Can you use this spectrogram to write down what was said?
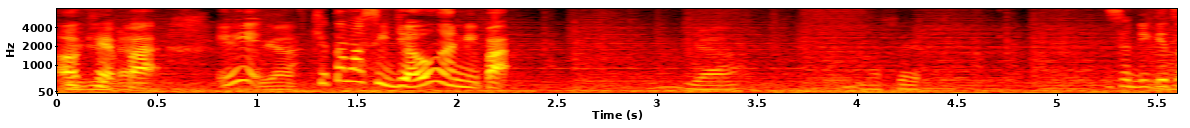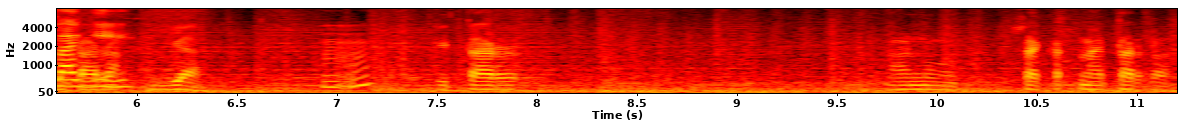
Oke Iya. Pak, ini Iya. kita masih jauh nggak nih Pak? ya, masih Sedikit antara- lagi. Iya, Mm-mm. sekitar anu 50 meter lah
